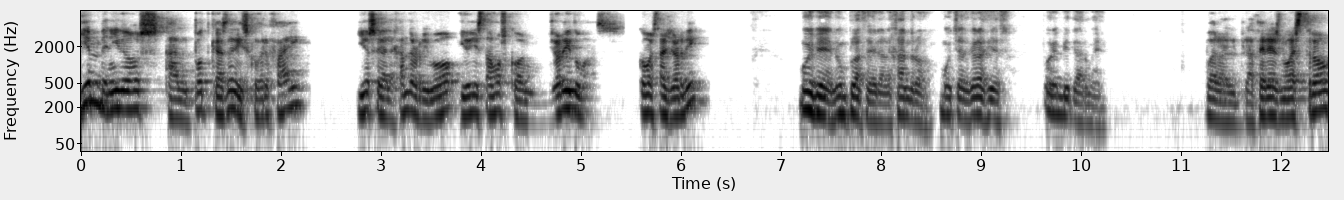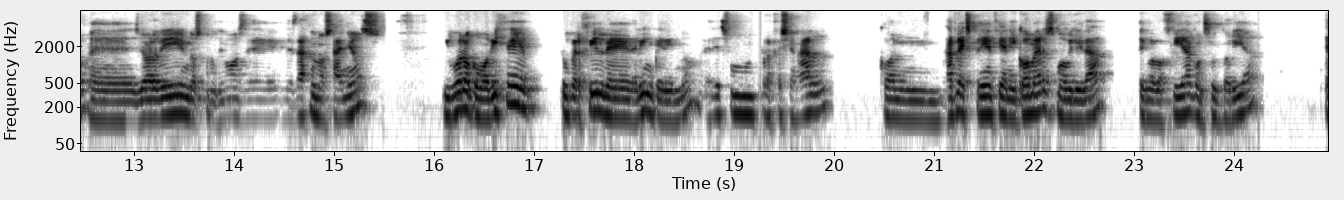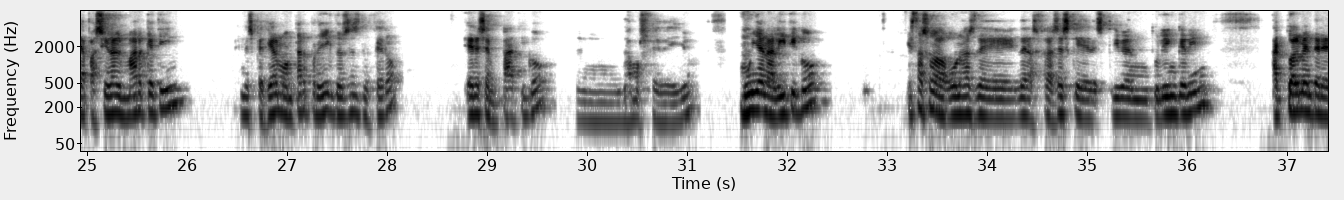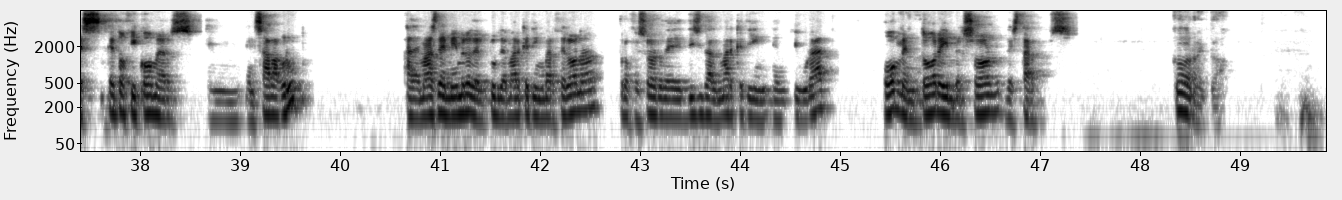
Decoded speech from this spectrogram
Bienvenidos al podcast de Discoverify. Yo soy Alejandro Ribó y hoy estamos con Jordi Dumas. ¿Cómo estás, Jordi? Muy bien, un placer, Alejandro. Muchas gracias por invitarme. Bueno, el placer es nuestro. Eh, Jordi, nos conocemos desde hace unos años. Y bueno, como dice tu perfil de, de LinkedIn, ¿no? Eres un profesional con amplia experiencia en e-commerce, movilidad, tecnología, consultoría. Te apasiona el marketing, en especial montar proyectos desde cero. Eres empático, damos fe de ello. Muy analítico. Estas son algunas de, las frases que describen tu LinkedIn. Actualmente eres Head of E-Commerce en, en Saba Group, además de miembro del Club de Marketing Barcelona, profesor de Digital Marketing en Figurat o mentor e inversor de startups. Correcto.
